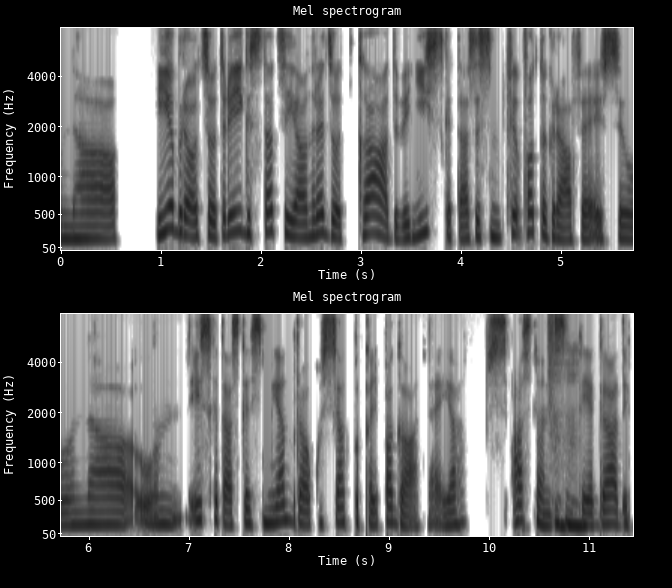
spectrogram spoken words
Un, uh, iebraucot Rīgas stacijā un redzot, kāda viņi izskatās, esmu fotografējusi un, uh, un izskatās, ka esmu atbraukusi atpakaļ pagātnē, ja, 80. Mm -hmm. gadi.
